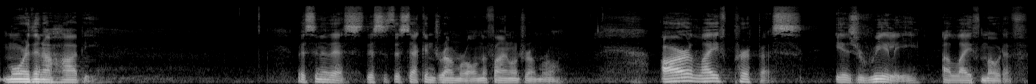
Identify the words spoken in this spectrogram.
more than a hobby. Listen to this. This is the second drum roll and the final drum roll. Our life purpose is really a life motive.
